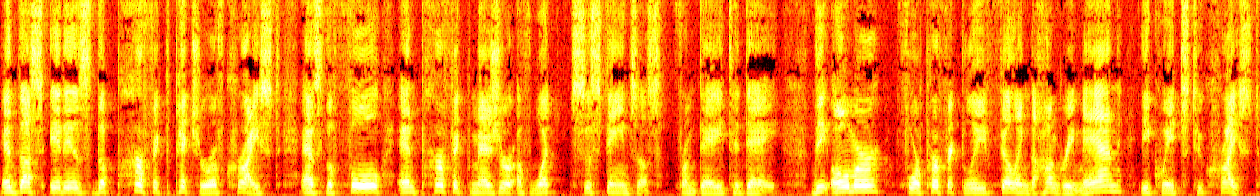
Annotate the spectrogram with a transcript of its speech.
and thus it is the perfect picture of Christ as the full and perfect measure of what sustains us from day to day. The omer for perfectly filling the hungry man equates to Christ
